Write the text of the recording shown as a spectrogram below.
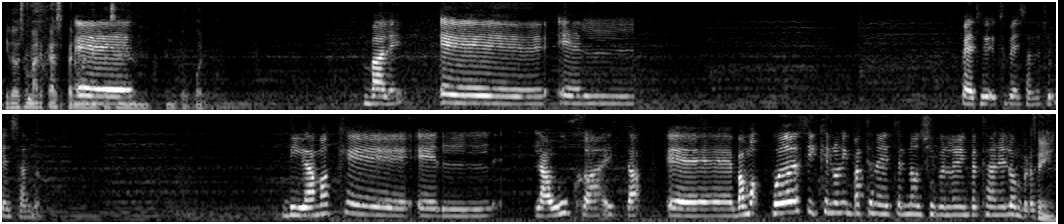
Y dos marcas permanentes Eh. en, en tu cuerpo. Vale. Eh, el. Espera, estoy, estoy pensando, estoy pensando. Digamos que el, la aguja esta. eh, vamos, ¿puedo decir que no le impacta en el esternón, sino que le impacta en el hombro? Sí.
